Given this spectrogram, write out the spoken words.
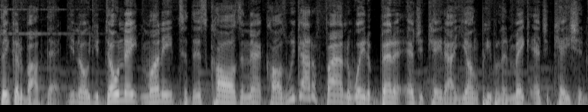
thinking about that. You know, you donate money to this cause and that cause. We got to find a way to better educate our young people and make education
